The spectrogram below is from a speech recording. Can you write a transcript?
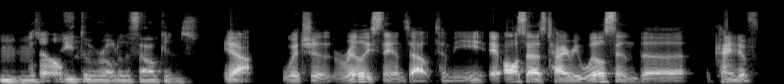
Mm-hmm. You know? Eighth overall to the Falcons. Yeah, which really stands out to me. It also has Tyree Wilson, the kind of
